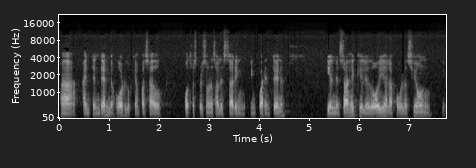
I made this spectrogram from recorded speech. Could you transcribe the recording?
a, entender mejor lo que han pasado otras personas al estar en, cuarentena. Y el mensaje que le doy a la población, eh,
